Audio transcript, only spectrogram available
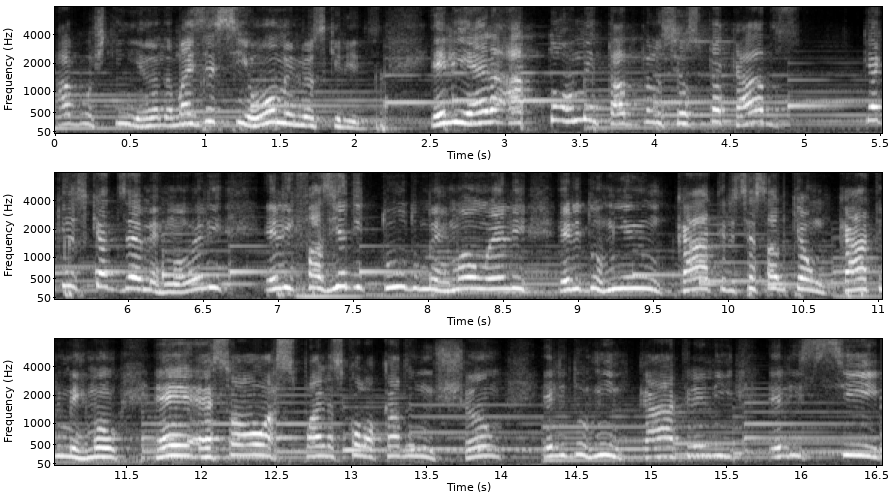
agostiniana. Mas esse homem, meus queridos, ele era atormentado pelos seus pecados. O que é que isso quer dizer, meu irmão? Ele, ele fazia de tudo, meu irmão. Ele, ele dormia em um catre. Você sabe o que é um catre, meu irmão? É, é só umas palhas colocadas no chão. Ele dormia em catre. Ele, ele se,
